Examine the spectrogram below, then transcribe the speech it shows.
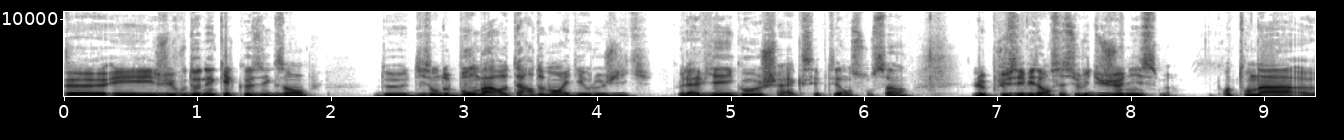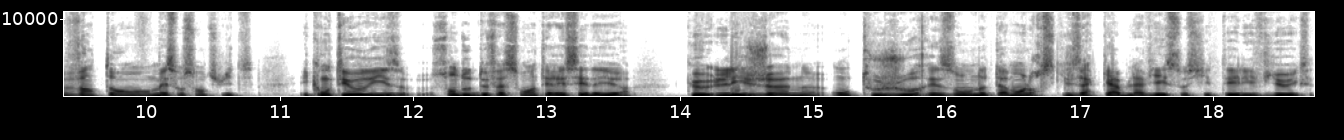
Euh, et je vais vous donner quelques exemples de, disons, de bombes à retardement idéologique que la vieille gauche a accepté en son sein. Le plus évident, c'est celui du jeunisme. Quand on a 20 ans en mai 68 et qu'on théorise, sans doute de façon intéressée d'ailleurs, que les jeunes ont toujours raison, notamment lorsqu'ils accablent la vieille société, les vieux, etc.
